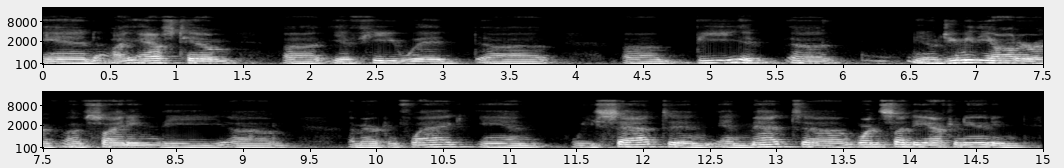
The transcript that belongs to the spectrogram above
and I asked him uh, if he would uh, um, be, you know, do me the honor of, of signing the um, American flag. And we sat and, and met uh, one Sunday afternoon and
